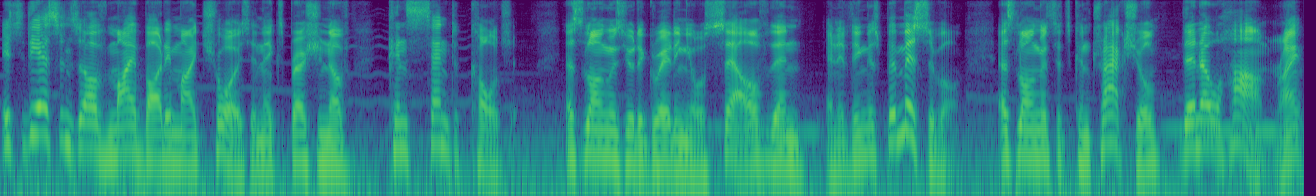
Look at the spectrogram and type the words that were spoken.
It's the essence of my body, my choice, the expression of consent culture. As long as you're degrading yourself, then anything is permissible. As long as it's contractual, then no harm, right?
